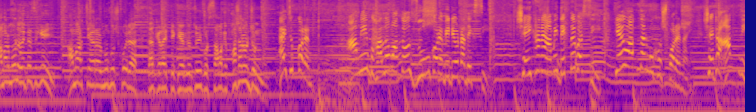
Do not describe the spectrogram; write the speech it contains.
আমার মনে হইতেছে কি আমার চেহারার মুখোশ কইরা কালকে রাইতে কে একজন চুরি করছে আমাকে ফাঁসানোর জন্য। এই চুপ করেন। আমি ভালো মতো জুম করে ভিডিওটা দেখছি। সেইখানে আমি দেখতে পাচ্ছি কেউ আপনার মুখোশ পরে নাই। সেটা আপনি।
